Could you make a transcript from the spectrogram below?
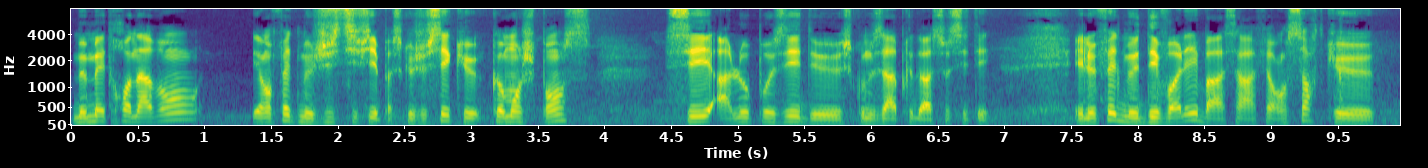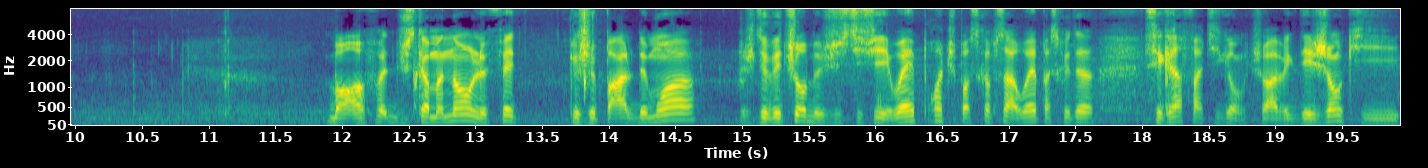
me mettre en avant et en fait me justifier parce que je sais que comment je pense, c'est à l'opposé de ce qu'on nous a appris dans la société. Et le fait de me dévoiler, bah, ça va faire en sorte que, bon, en fait, jusqu'à maintenant, le fait que je parle de moi, je devais toujours me justifier. Ouais, pourquoi tu penses comme ça? Ouais, parce que c'est grave fatigant, tu vois, avec des gens qui,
